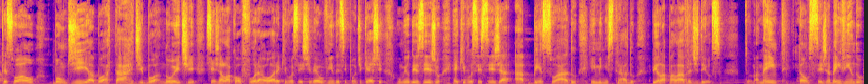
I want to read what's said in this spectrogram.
pessoal, bom dia, boa tarde, boa noite, seja lá qual for a hora que você estiver ouvindo esse podcast, o meu desejo é que você seja abençoado e ministrado pela palavra de Deus. Amém? Então seja bem-vindo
